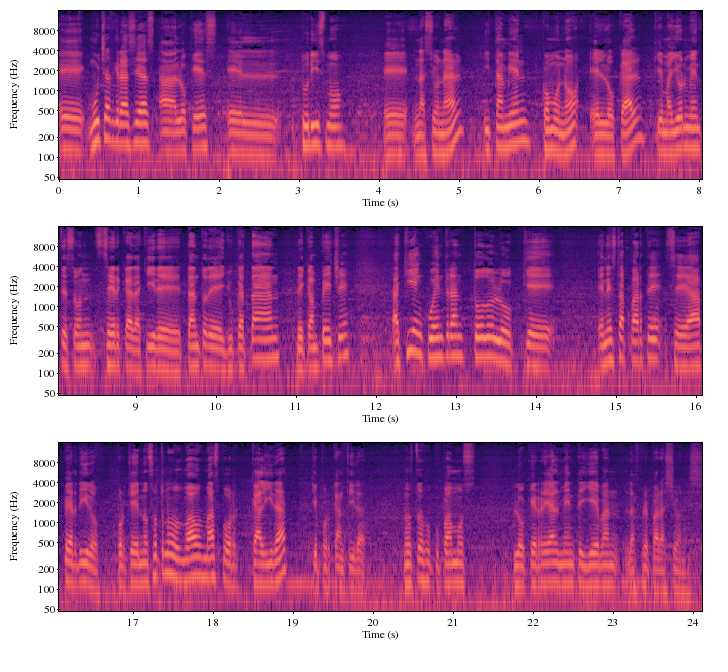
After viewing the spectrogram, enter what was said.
eh, muchas gracias a lo que es el turismo eh, nacional y también, como no, el local, que mayormente son cerca de aquí, de tanto de Yucatán, de Campeche. Aquí encuentran todo lo que en esta parte se ha perdido, porque nosotros nos vamos más por calidad que por cantidad. Nosotros ocupamos lo que realmente llevan las preparaciones.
